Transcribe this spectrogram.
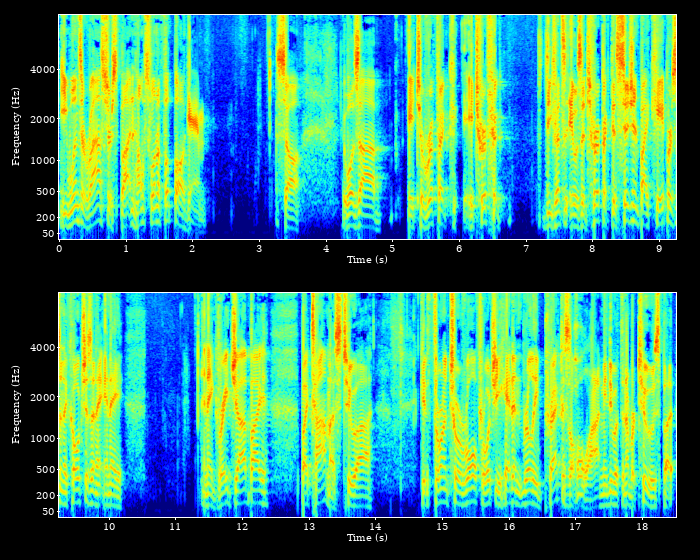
he wins a roster spot and helps win a football game. So it was a terrific, a terrific defense. It was a terrific decision by Capers and the coaches, and a, and a, and a great job by by Thomas to uh, get thrown into a role for which he hadn't really practiced a whole lot. I mean, he did with the number twos, but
